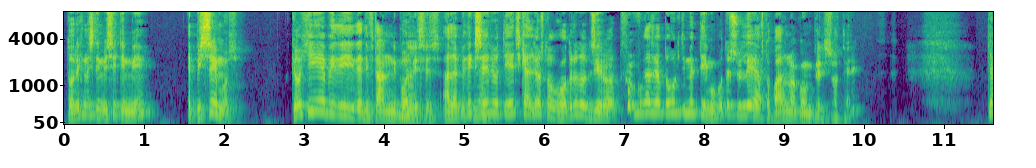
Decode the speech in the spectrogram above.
το ρίχνει στη μισή τιμή επισήμως. Και όχι επειδή δεν τη φτάνουν οι ναι. πωλήσεις, αλλά επειδή ναι. ξέρει ότι έτσι κι αλλιώς το γόντρο, το τζίρο, το βγάζει από το Ultimate Team. Οπότε σου λέει, ας το πάρουν ακόμη περισσότεροι. Και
